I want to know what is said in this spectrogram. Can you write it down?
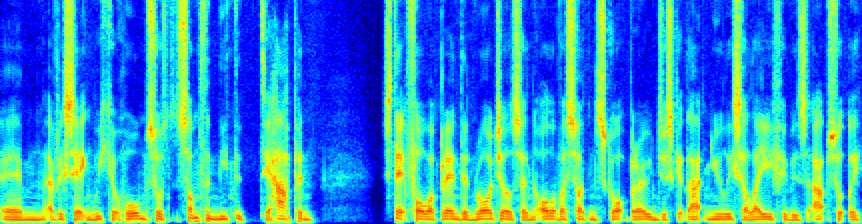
um, every second week at home, so something needed to happen. Step forward, Brendan Rodgers, and all of a sudden Scott Brown just get that new lease of life. He was absolutely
